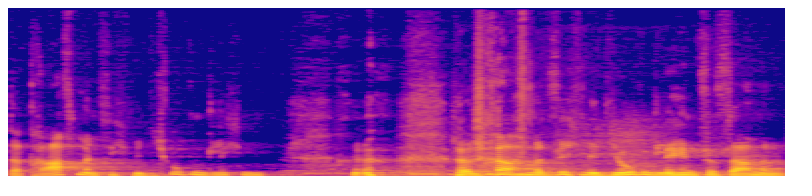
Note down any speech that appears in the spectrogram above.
da traf man sich mit Jugendlichen, da traf man sich mit Jugendlichen zusammen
